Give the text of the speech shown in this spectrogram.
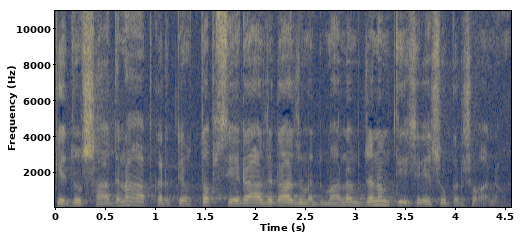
कि जो साधना आप करते हो, तब से राज राज मधमानव जन्म तीसरे सुकर स्वानम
